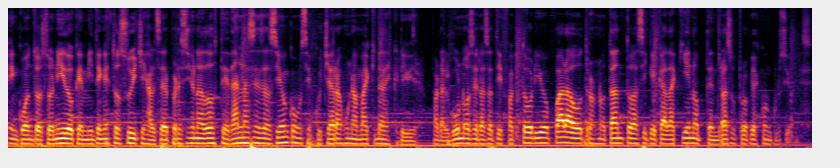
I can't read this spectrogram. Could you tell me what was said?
En cuanto al sonido que emiten estos switches al ser presionados, te dan la sensación como si escucharas una máquina de escribir. Para algunos será satisfactorio, para otros no tanto, así que cada quien obtendrá sus propias conclusiones.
